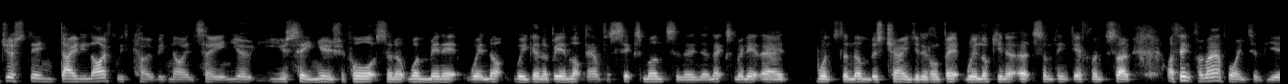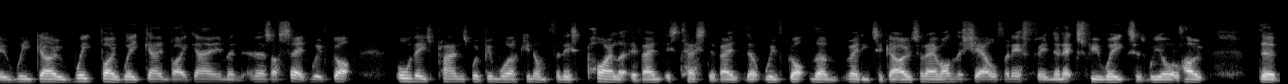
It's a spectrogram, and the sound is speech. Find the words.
just in daily life with COVID 19, you, you see news reports, and at one minute we're not, we're going to be in lockdown for six months, and then the next minute they're once the numbers change a little bit, we're looking at, at, something different. So I think from our point of view, we go week by week, game by game. And, and as I said, we've got all these plans we've been working on for this pilot event, this test event, that we've got them ready to go. So they're on the shelf. And if in the next few weeks, as we all hope, the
